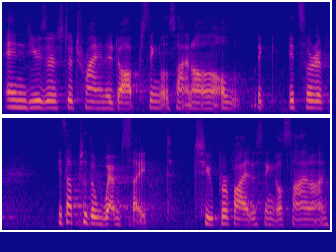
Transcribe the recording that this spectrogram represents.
end users to try and adopt single sign-on. Like it's sort of it's up to the website to provide a single sign-on,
